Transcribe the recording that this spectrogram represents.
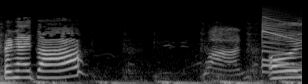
เป็นไงจ๊ะ หวาน เอ้ย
